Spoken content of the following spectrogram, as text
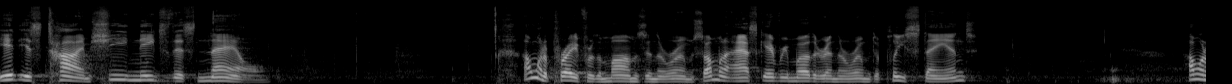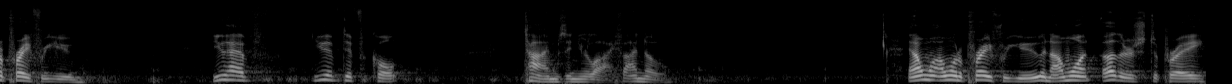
It is time. She needs this now. I want to pray for the moms in the room. So I'm going to ask every mother in the room to please stand. I want to pray for you. You have you have difficult times in your life. I know. And I want, I want to pray for you, and I want others to pray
